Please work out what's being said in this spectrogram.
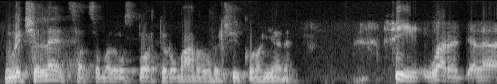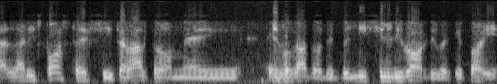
un'eccellenza insomma, dello sport romano come il circolo Aniene. Sì, guarda, la, la, risposta è sì, tra l'altro mi hai evocato dei bellissimi ricordi perché poi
